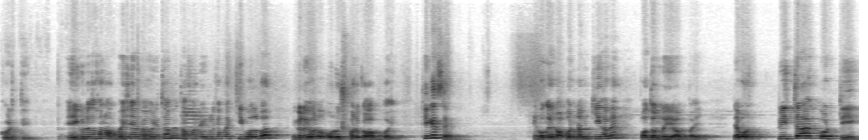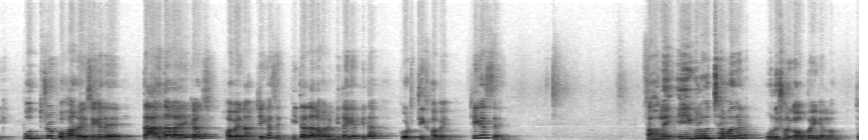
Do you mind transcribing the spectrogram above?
কর্তৃক। এইগুলো যখন অব্যয় হিসেবে ব্যবহৃত হবে, তখন এগুলোকে আমরা কি বলব? এগুলোকে বলব অনুসর্গ অব্যয়। ঠিক আছে? এবং এর অপর নাম কি হবে? পদন্বয়ী অব্যয়। যেমন, পিতা কর্তৃক পুত্র প্রহার হয়েছে। এখানে তার দ্বারা এই কাজ হবে না। ঠিক আছে? পিতা দ্বারা হবে পিতাকে পিতা কর্তৃক হবে। ঠিক আছে? তাহলে এইগুলো হচ্ছে আমাদের অনুসর্গ অব্যয় গেল। তো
